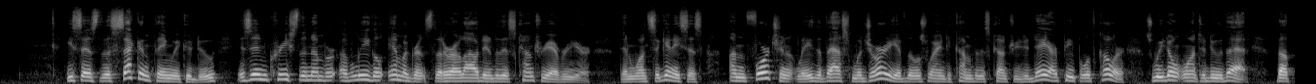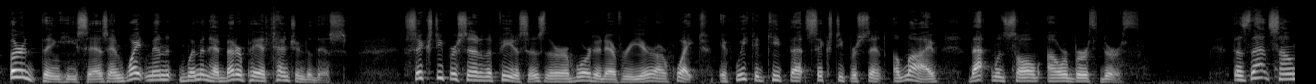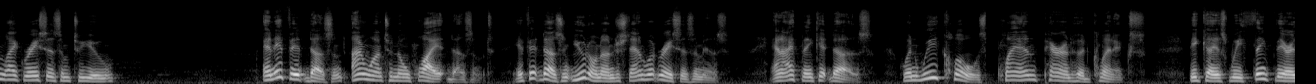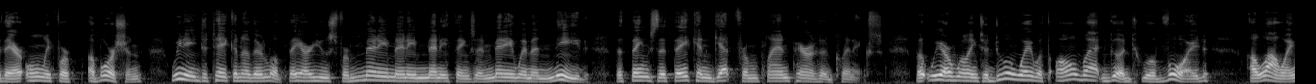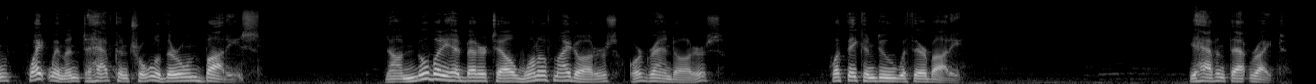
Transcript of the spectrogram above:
He says the second thing we could do is increase the number of legal immigrants that are allowed into this country every year. Then once again, he says, unfortunately, the vast majority of those wanting to come to this country today are people of color, so we don't want to do that. The third thing he says, and white men, women had better pay attention to this. 60% of the fetuses that are aborted every year are white. If we could keep that 60% alive, that would solve our birth dearth. Does that sound like racism to you? And if it doesn't, I want to know why it doesn't. If it doesn't, you don't understand what racism is. And I think it does. When we close Planned Parenthood clinics because we think they're there only for abortion, we need to take another look. They are used for many, many, many things, and many women need the things that they can get from Planned Parenthood clinics. But we are willing to do away with all that good to avoid allowing white women to have control of their own bodies. Now, nobody had better tell one of my daughters or granddaughters what they can do with their body. You haven't that right.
